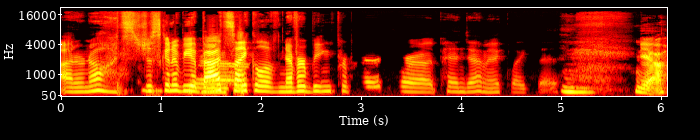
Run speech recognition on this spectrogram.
I don't know, it's just going to be a bad cycle of never being prepared for a pandemic like this. Mm-hmm. yeah.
